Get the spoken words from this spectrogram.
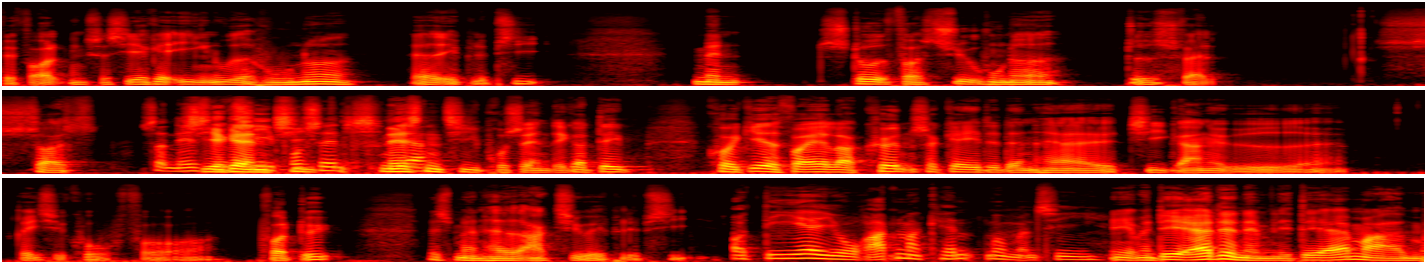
befolkning, så cirka 1 ud af 100 havde epilepsi, men stod for 700 dødsfald. Så, så næsten cirka 10 procent. Næsten 10 procent. Ikke? Og det korrigeret for alder og køn, så gav det den her 10 øh, gange øget øh, risiko for, for at dø hvis man havde aktiv epilepsi. Og det er jo ret markant, må man sige. Jamen det er det nemlig. Det er meget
